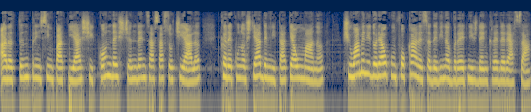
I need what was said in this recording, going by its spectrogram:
arătând prin simpatia și condescendența sa socială că recunoștea demnitatea umană și oamenii doreau cu înfocare să devină vrednici de încrederea sa.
